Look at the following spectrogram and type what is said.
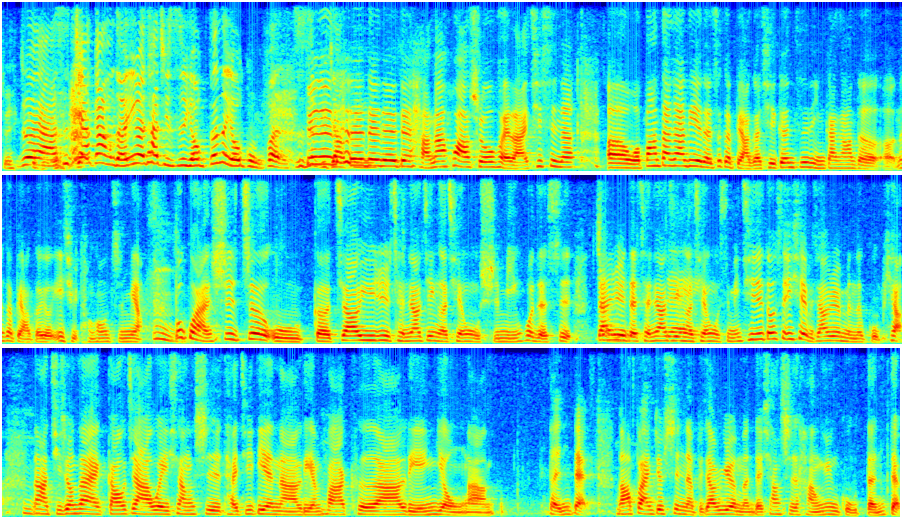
了。对啊，是加杠的，因为他其实有真的有股份，只是比较对。对对对对对，好，那话说回来，其实呢，呃，我帮大家列的这个表格，其实跟姿麟刚刚的呃那个表格有异曲同工之妙。嗯，不管是这五个交易日成交金额前五十名，或者是单日的成交金额前五十名，其实都是一些比较热门的股票。嗯、那其中在高价位，像是台积电啊、联发科啊、联咏啊等等，然后不然就是呢比较热门的，像是航运股等等。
